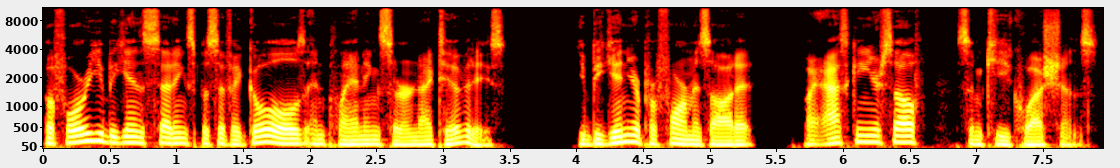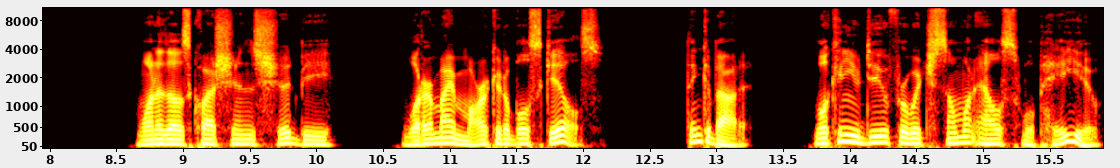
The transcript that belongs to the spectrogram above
before you begin setting specific goals and planning certain activities. You begin your performance audit by asking yourself some key questions. One of those questions should be What are my marketable skills? Think about it. What can you do for which someone else will pay you?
